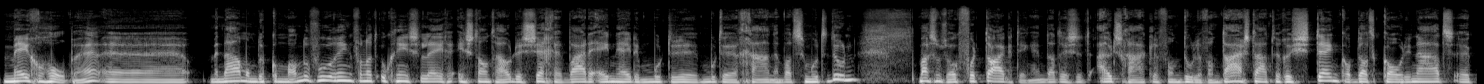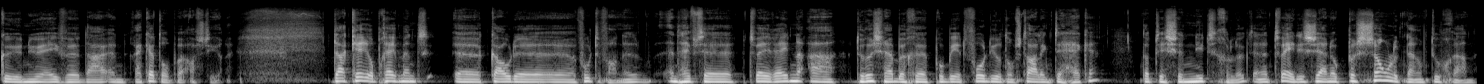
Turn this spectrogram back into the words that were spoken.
meegeholpen. Uh, met name om de commandovoering van het Oekraïnse leger in stand te houden. Dus zeggen waar de eenheden moeten, moeten gaan en wat ze moeten doen. Maar soms ook voor targeting. En dat is het uitschakelen van doelen. Van daar staat de Russische tank. Op dat coördinaat kun je nu even daar een raket op afsturen. Daar kreeg je op een gegeven moment koude voeten van. En heeft uh, twee redenen. A, de Russen hebben geprobeerd voortdurend om Starlink te hacken. Dat is ze niet gelukt. En het tweede, ze zijn ook persoonlijk naar hem toe gegaan.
